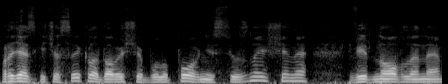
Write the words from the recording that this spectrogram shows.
В радянські часи кладовище було повністю знищене, відновлене.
